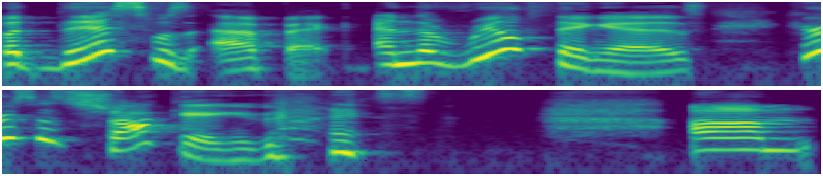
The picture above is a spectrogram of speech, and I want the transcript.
But this was epic. And the real thing is, here's what's shocking, you guys. Um,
